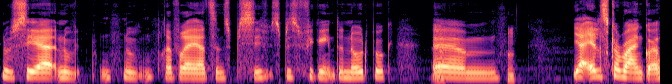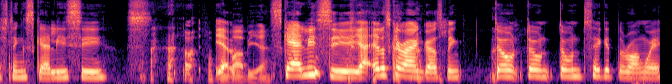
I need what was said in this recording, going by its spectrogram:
Nu siger jeg, nu, nu refererer jeg til en specif- specifik en, The Notebook. Ja. Øhm, jeg elsker Ryan Gosling, skal jeg lige sige. Ja. Barbie, ja. Skal jeg lige sige. Jeg elsker Ryan Gosling. Don't, don't, don't take it the wrong way.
